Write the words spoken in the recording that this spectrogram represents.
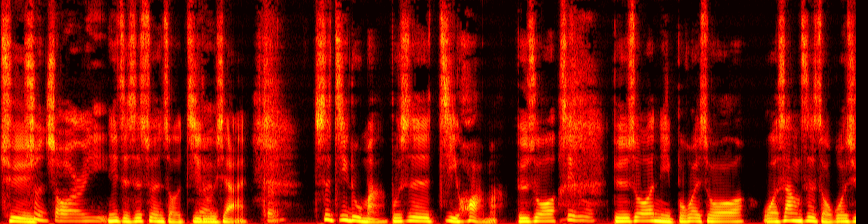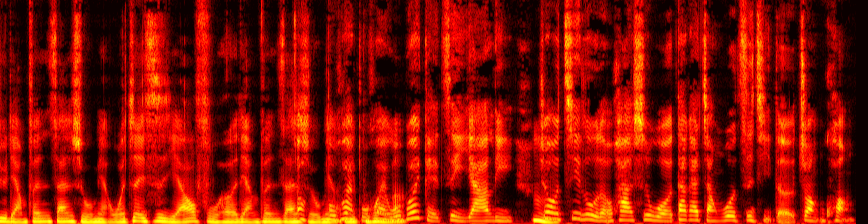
去顺手而已。你只是顺手记录下来。对，是记录嘛，不是计划嘛？比如说记录，比如说你不会说我上次走过去两分三十五秒，我这一次也要符合两分三十五秒，哦、不会不会我不会给自己压力。嗯就记录的话，是我大概掌握自己的状况。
